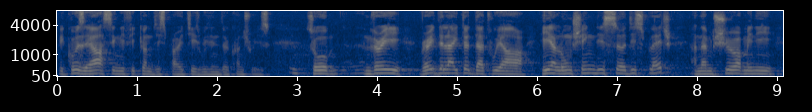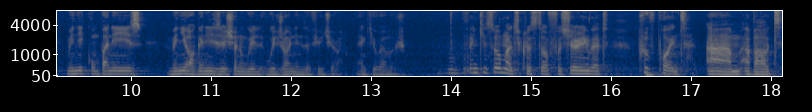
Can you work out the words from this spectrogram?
because there are significant disparities within the countries. So I'm very, very delighted that we are here launching this, uh, this pledge and I'm sure many, many companies, many organizations will, will join in the future. Thank you very much. Thank you so much, Christophe, for sharing that proof point um, about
